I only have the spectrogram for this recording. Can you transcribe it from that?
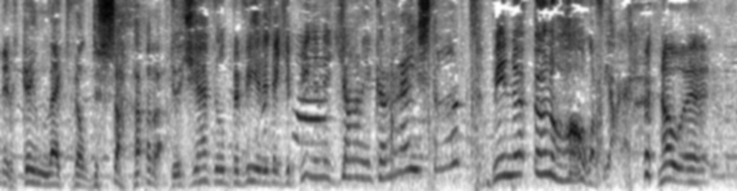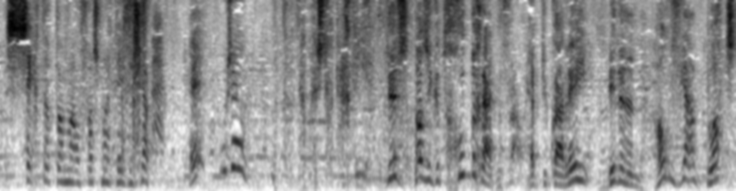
mijn keel lijkt wel de Sahara. Dus jij wilt beweren dat je binnen het jaar in Carré staat? Binnen een half jaar. Nou, eh, zeg dat dan alvast maar tegen Jacques. Hè? Hoezo? Nou, hij staat achter je. Dus als ik het goed begrijp, mevrouw, hebt u Carré binnen een half jaar plat?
